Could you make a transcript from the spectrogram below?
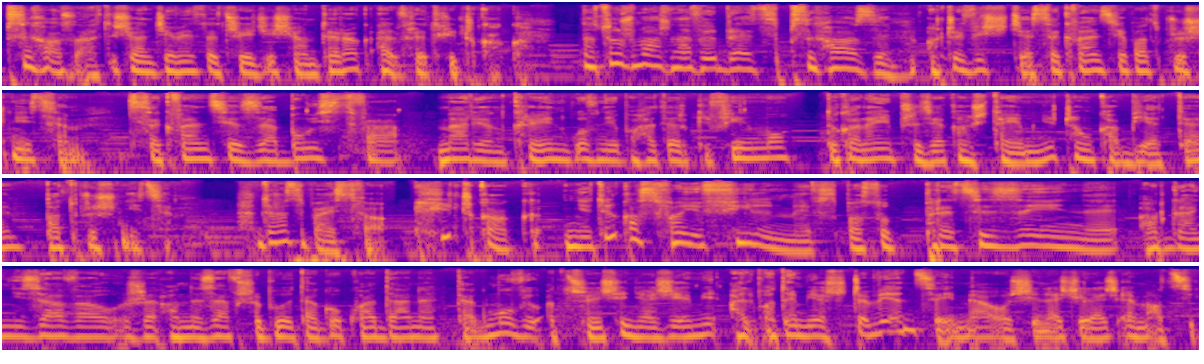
Psychoza, 1960 rok, Alfred Hitchcock. No cóż można wybrać z psychozy? Oczywiście sekwencję pod prysznicem, sekwencję zabójstwa Marion Crane, głównej bohaterki filmu, dokonanie przez jakąś tajemniczą kobietę pod prysznicem. Drodzy Państwo, Hitchcock nie tylko swoje filmy w sposób precyzyjny organizował, że one zawsze były tak układane, tak mówił, od trzęsienia ziemi, ale potem jeszcze więcej miało się nasilać emocji.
